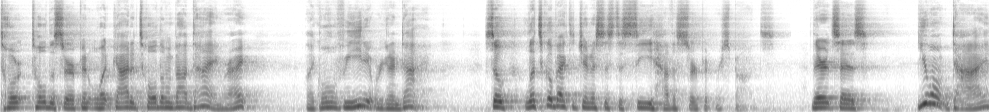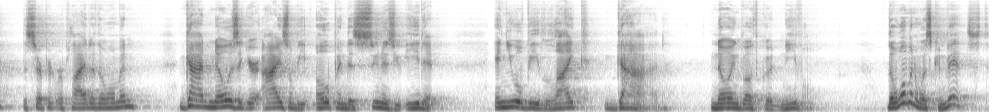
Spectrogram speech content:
to- told the serpent what God had told them about dying, right? Like, well, if we eat it, we're going to die. So let's go back to Genesis to see how the serpent responds. There it says, You won't die, the serpent replied to the woman. God knows that your eyes will be opened as soon as you eat it, and you will be like God, knowing both good and evil. The woman was convinced.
